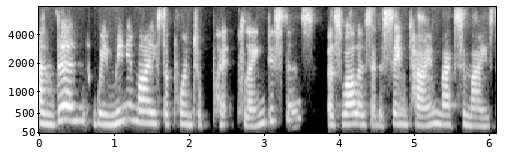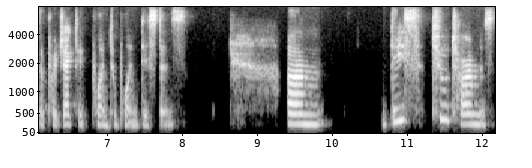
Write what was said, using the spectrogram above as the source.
And then we minimize the point to plane distance, as well as at the same time maximize the projected point to point distance. Um, these two terms,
